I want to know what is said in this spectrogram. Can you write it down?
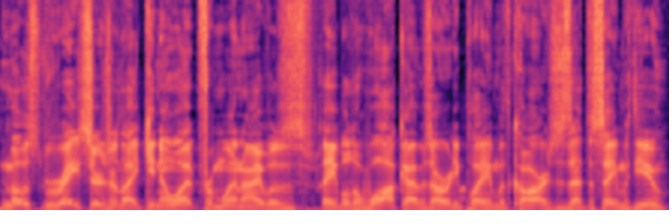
most racers are like, you know what? From when I was able to walk, I was already playing with cars. Is that the same with you?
